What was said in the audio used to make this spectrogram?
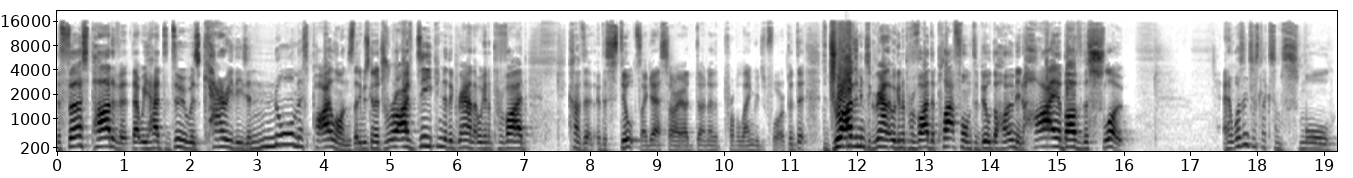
the first part of it that we had to do was carry these enormous pylons that he was going to drive deep into the ground that were going to provide kind of the, the, stilts, I guess. Sorry, I don't know the proper language for it. But the, to drive them into ground that we're going to provide the platform to build the home in high above the slope. And it wasn't just like some small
